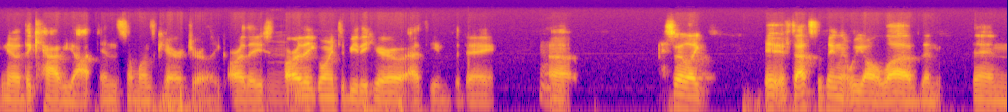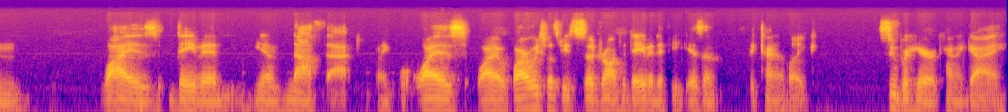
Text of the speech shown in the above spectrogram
you know the caveat in someone's character, like are they mm. are they going to be the hero at the end of the day? Mm. Uh, so like if that's the thing that we all love, then then why is David you know not that? Like why is why why are we supposed to be so drawn to David if he isn't the kind of like superhero kind of guy?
